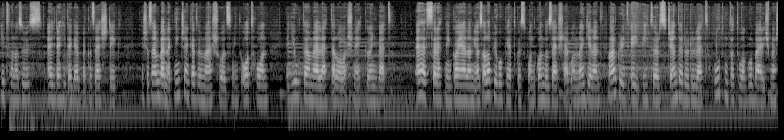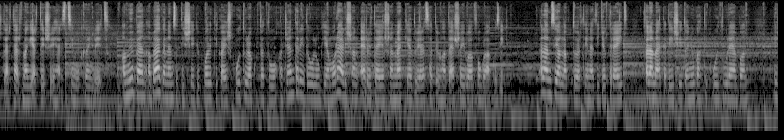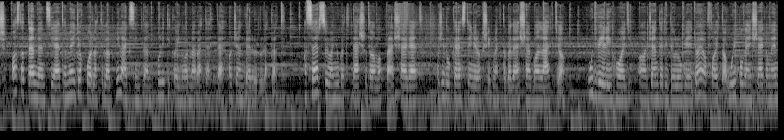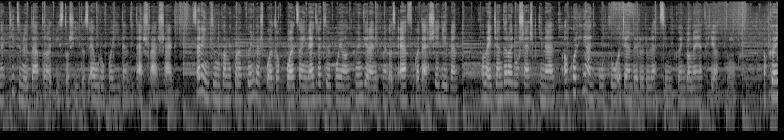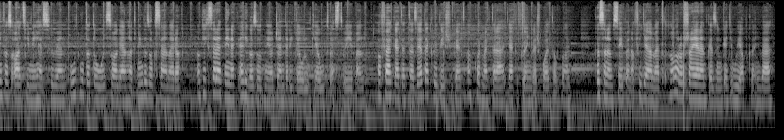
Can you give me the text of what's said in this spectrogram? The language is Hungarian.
Itt van az ősz, egyre hidegebbek az esték, és az embernek nincsen kedve máshoz, mint otthon, egy jó tea mellett elolvasni egy könyvet. Ehhez szeretnénk ajánlani az Alapjogokért Központ gondozásában megjelent Margaret A. Peters Genderőrület útmutató a globális mesterterv megértéséhez című könyvét. A műben a belga nemzetiségű politika és kultúrakutató a gender ideológia morálisan erőteljesen megkérdőjelezhető hatásaival foglalkozik. Elemzi annak történeti gyökereit, felemelkedését a nyugati kultúrában, és azt a tendenciát, amely gyakorlatilag világszinten politikai normává tette a gender őrületet. A szerző a nyugati társadalmak válságát a zsidó-keresztény örökség megtagadásában látja. Úgy véli, hogy a gender ideológia egy olyan fajta új pogányság, amelynek kitűnő táptalajt biztosít az európai identitásválság. Szerintünk, amikor a könyvesboltok polcain egyre több olyan könyv jelenik meg az elfogadás jegyében, amely genderagymosást kínál, akkor hiánypótló a Gender Örület című könyv, amelyet kiadtunk. A könyv az alcíméhez hűen útmutatóul szolgálhat mindazok számára, akik szeretnének eligazodni a gender ideológia útvesztőjében. Ha felkeltette az érdeklődésüket, akkor megtalálhatják a könyvesboltokban. Köszönöm szépen a figyelmet, hamarosan jelentkezünk egy újabb könyvvel.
